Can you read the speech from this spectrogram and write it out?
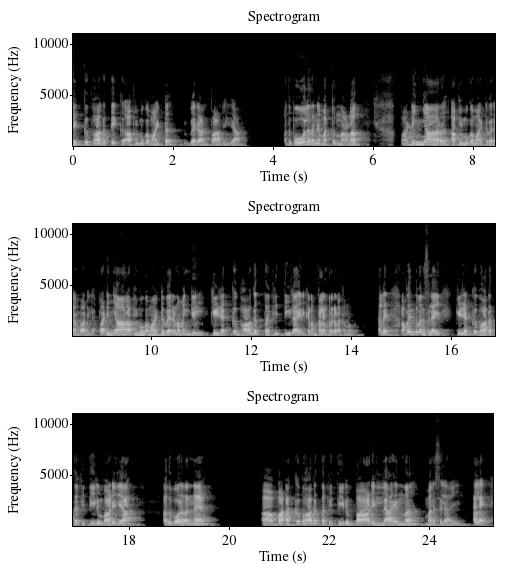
തെക്ക് ഭാഗത്തേക്ക് അഭിമുഖമായിട്ട് വരാൻ പാടില്ല. അതുപോലെ തന്നെ മറ്റൊന്നാണ് പടിഞ്ഞാറ് അഭിമുഖമായിട്ട് വരാൻ പാടില്ല. പടിഞ്ഞാറ് അഭിമുഖമായിട്ട് വരണമെങ്കിൽ കിഴക്ക് ഭാഗത്തെ ഭിത്തിയിലായിരിക്കണം കലണ്ടർ കിടക്കുന്നത്. അല്ലേ? അപ്പൊ എന്ത് മനസ്സിലായി? കിഴക്ക് ഭാഗത്തെ ഭിത്തിയിലും പാടില്ല. അതുപോലെ തന്നെ വടക്ക് ഭാഗത്തെ ഭിത്തിയിലും പാടില്ല എന്ന് മനസ്സിലായി. അല്ലേ?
